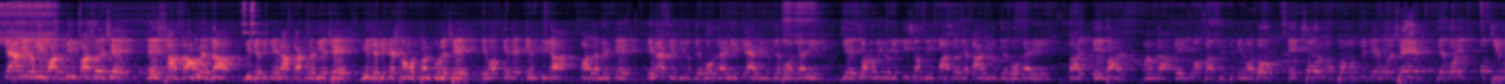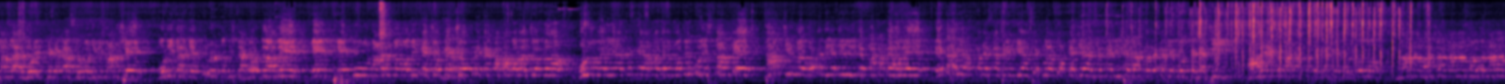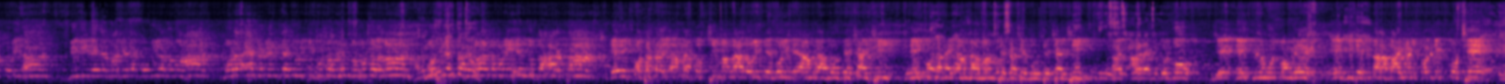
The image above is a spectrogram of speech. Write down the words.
ক্যা বিরোধী বা- বিল পাস হয়েছে। এই সাজদা আহমেদরা বিজেপিকে রাস্তা করে দিয়েছে, বিজেপিকে সমর্থন করেছে এবং এদের এমপিরা পার্লামেন্টে এনআরসির বিরুদ্ধে ভোট দেয়নি, ক্যার বিরুদ্ধে ভোট দেয়নি, যে জনবিরোধী কৃষক বিল পাস হয়েছে তার বিরুদ্ধে ভোট দেয়নি। তাই এইবার আমরা এই মশা সিদ্দিকির মতো এই চোর মুখ্যমন্ত্রীকে বলছে যে গরিব পশ্চিম বাংলার গরিব খেটে খাওয়া শ্রমজীবী মানুষের অধিকারকে পুনঃপ্রতিষ্ঠা করতে হবে। এই ফেকু নরেন্দ্র মোদীকে চোখে চোখ উলুবেরিয়া থেকে আমাদের নজিবুল ইসলামকে হাত চিহ্ন ভোটে দিয়ে দিল্লিতে পাঠাতে হবে। এটাই আপনাদের কাছে ইন্ডিয়ান সেকুলার পক্ষে যে এজেন্ডা হিসেবে আপনাদের কাছে বলতে গেছি। আর একবার আপনাদের কাছে বলব, নানা ভাষা, নানা মত, নানা পরিধান বিবিধের মুসলমান। মুসলিম হিন্দু তাহার প্রাণ। এই কথাটাই আমরা পশ্চিম বাংলার অলিতে গলিতে আমরা বলতে চাইছি। এই কথাটাই আমরা মানুষের কাছে বলতে চাইছি। তাই আর এক বলব যে এই তৃণমূল কংগ্রেস এই বিজেপি তারা বাইনারি পলিটিক্স করছে।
